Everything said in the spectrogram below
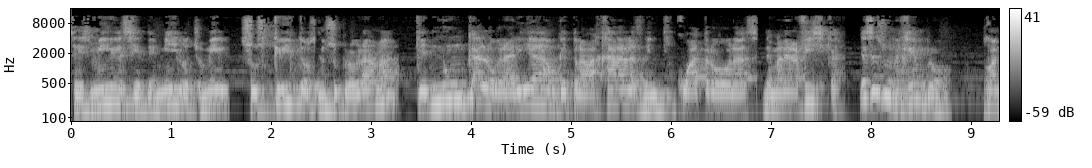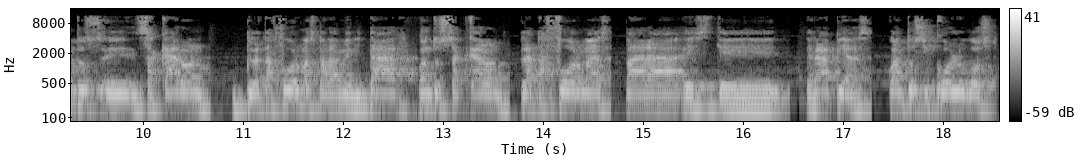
6.000, 7.000, 8.000 suscritos en su programa que nunca lograría aunque trabajara las 24 horas de manera física. Ese es un ejemplo. ¿Cuántos eh, sacaron plataformas para meditar? ¿Cuántos sacaron plataformas para este, terapias? ¿Cuántos psicólogos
